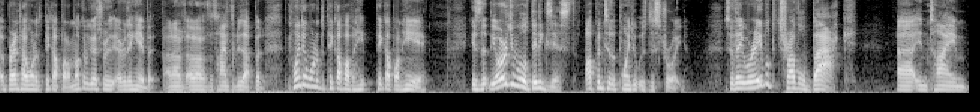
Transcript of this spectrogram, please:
uh, Brent, I wanted to pick up on. I'm not going to go through everything here, but I don't, I don't, have the time to do that. But the point I wanted to pick up on, pick up on here is that the origin world did exist up until the point it was destroyed. So they were able to travel back uh, in time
